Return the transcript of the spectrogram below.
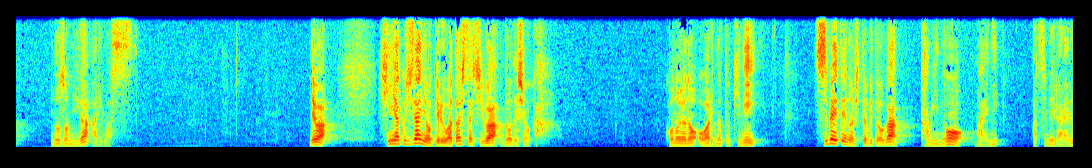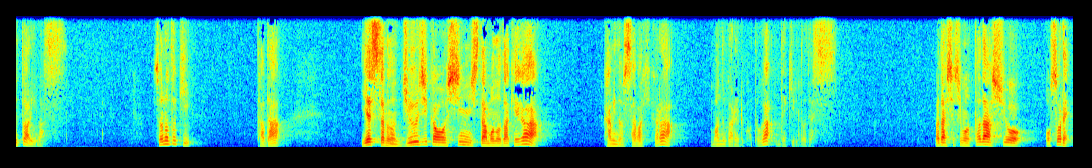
望みがあります。では新約時代における私たちはどうでしょうか？この世の終わりの時に全ての人々が神の前に集められるとあります。その時ただイエス様の十字架を信じた者だけが神の裁きから免れることができるのです。私たちもただ主を恐れ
